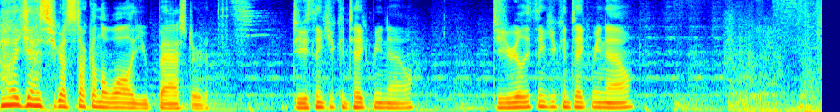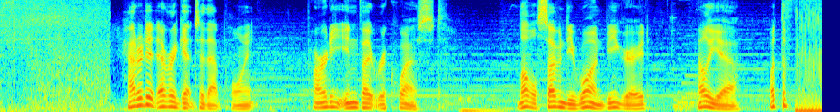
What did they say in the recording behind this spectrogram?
Oh, yes, you got stuck on the wall, you bastard. Do you think you can take me now? Do you really think you can take me now? How did it ever get to that point? Party invite request. Level 71, B grade. Hell yeah. What the f-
